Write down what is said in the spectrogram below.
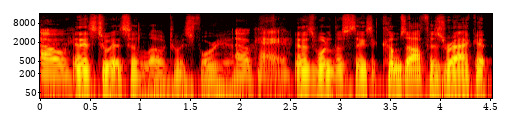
Oh, And it's to it's a low to his forehand. okay. And it's one of those things that comes off his racket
